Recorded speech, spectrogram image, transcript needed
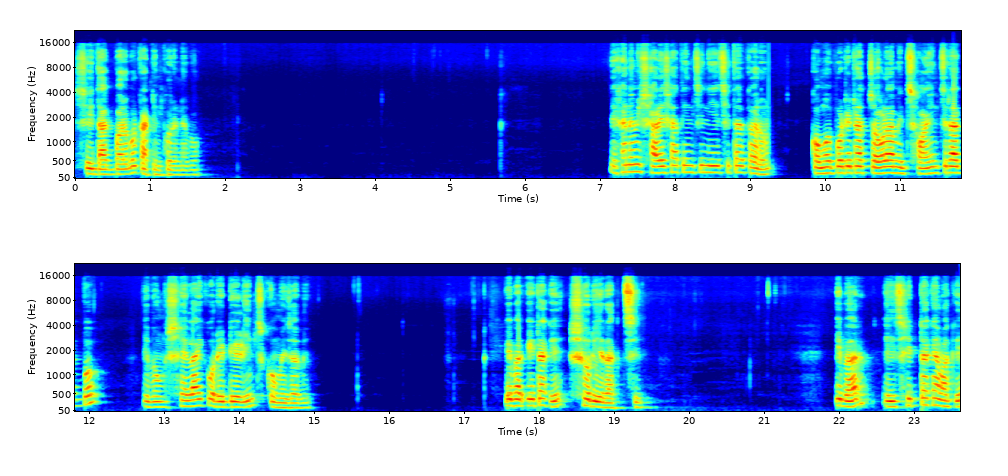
সেই দাগ বরাবর কাটিং করে নেব। এখানে আমি সাড়ে সাত ইঞ্চি নিয়েছি তার কারণ কোমরপটিটার চওড়া আমি ছ ইঞ্চ রাখব এবং সেলাই করে দেড় ইঞ্চ কমে যাবে। এবার এটাকে সরিয়ে রাখছি। এবার এই ছিটটাকে আমাকে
